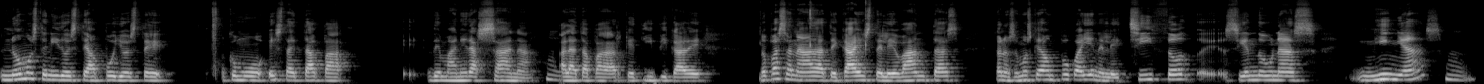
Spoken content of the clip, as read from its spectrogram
no hemos tenido este apoyo, este, como esta etapa de manera sana a la etapa arquetípica de no pasa nada, te caes, te levantas. Claro, nos hemos quedado un poco ahí en el hechizo, eh, siendo unas niñas. Mm.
